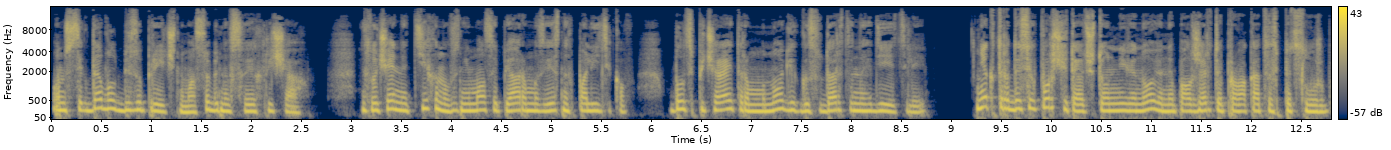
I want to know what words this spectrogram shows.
Он всегда был безупречным, особенно в своих речах. Не случайно Тихонов занимался пиаром известных политиков, был спичрайтером многих государственных деятелей. Некоторые до сих пор считают, что он невиновен и пал жертвой провокации спецслужб,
